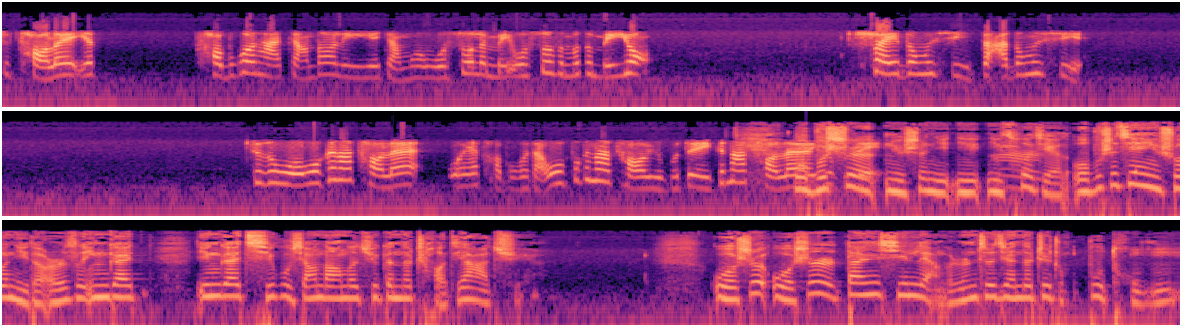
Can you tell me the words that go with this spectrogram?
就吵了也吵不过他，讲道理也讲不过，我说了没我说什么都没用，摔东西砸东西。就是我，我跟他吵了，我也吵不过他。我不跟他吵又不对，跟他吵了。我不是女士，你你你错解了。我不是建议说你的儿子应该应该旗鼓相当的去跟他吵架去。我是我是担心两个人之间的这种不同。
